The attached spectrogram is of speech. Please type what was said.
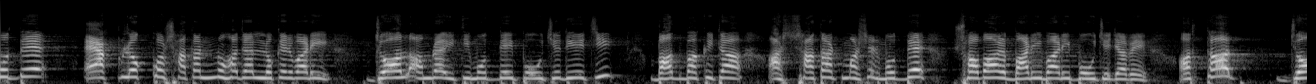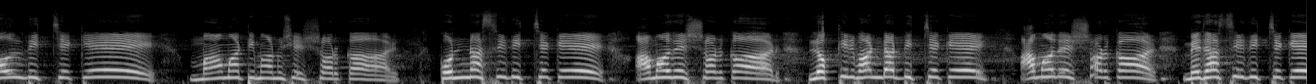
মধ্যে এক লক্ষ সাতান্ন হাজার লোকের বাড়ি জল আমরা ইতিমধ্যেই পৌঁছে দিয়েছি। বাদ বাকিটা আর সাত আট মাসের মধ্যে সবার বাড়ি বাড়ি পৌঁছে যাবে। অর্থাৎ জল দিচ্ছে কে? মামাটি মানুষের সরকার। কন্যাশ্রী দিচ্ছে কে? আমাদের সরকার। লক্ষ্মীর ভাণ্ডার দিচ্ছে কে? আমাদের সরকার। মেধাশ্রী দিচ্ছে কে?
